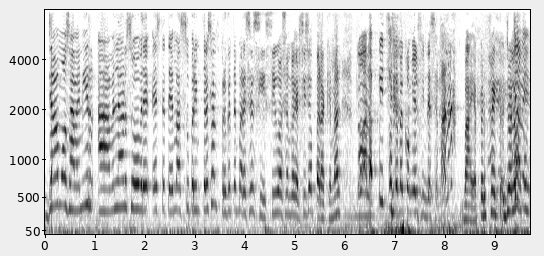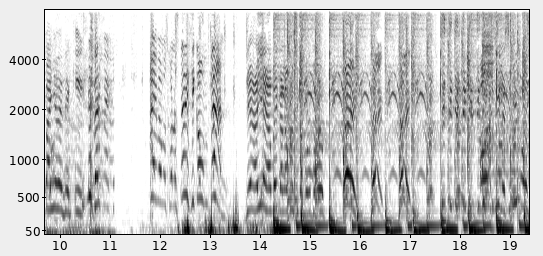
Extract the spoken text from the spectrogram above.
ya vamos a venir a hablar sobre este tema súper interesante. Pero ¿qué te parece si sigo haciendo ejercicios para quemar toda la pizza que me comí el fin de semana? Vaya, perfecto. Yo los acompaño desde aquí. Perfecto. Ahí vamos con ustedes y con un plan. Yeah, yeah, venga la música, por favor. ¡Hey, hey, hey! Ahora sí, le subimos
